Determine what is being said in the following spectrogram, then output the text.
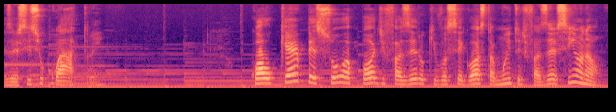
Exercício 4, hein? Qualquer pessoa pode fazer o que você gosta muito de fazer, sim ou não?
